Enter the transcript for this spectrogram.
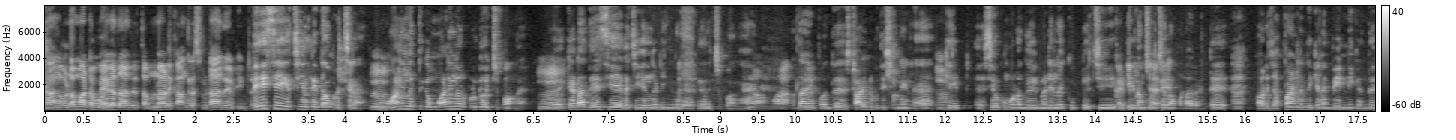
நாங்க விட மாட்டோம். மேகதாது தமிழ்நாடு காங்கிரஸ் விடாது அப்படின்ற. தேசிய கட்சிகள்கிட்ட தான் பிரச்சனை. மாநிலத்துக்கு மாநிலம் கொள்கை வச்சுப்பாங்க. கேட்டா தேசிய கட்சிகள் அப்படிங்கறத வச்சுப்பாங்க. அதான் இப்ப வந்து ஸ்டாலினை பத்தி சொன்னேன்ல. ம். கே சிவகுமார் வந்து மேடையில கூப்பிட்டு வச்சு கட்டி கட்டியெல்லாம் பிடிச்சாரு. பிடிச்செல்லாம் பண்ணாருன்ட்டு. அவர் ஜப்பான்ல இருந்து கிளம்பி இன்னைக்கு வந்து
